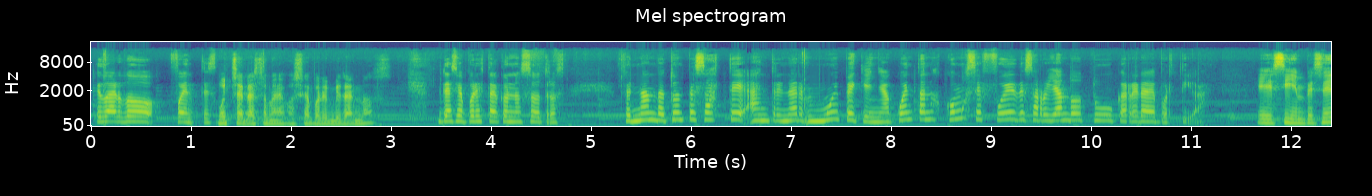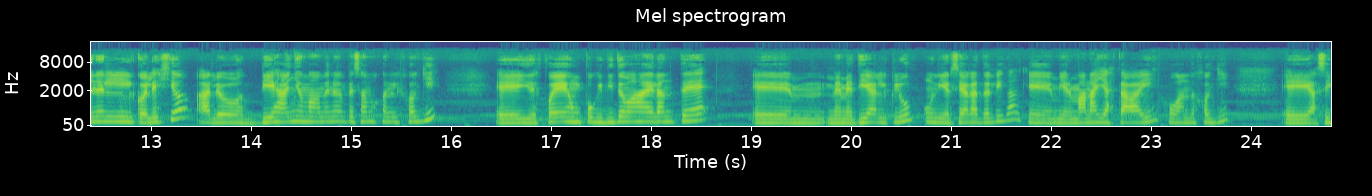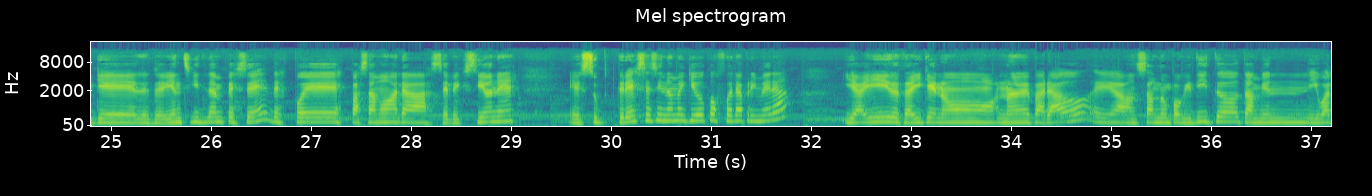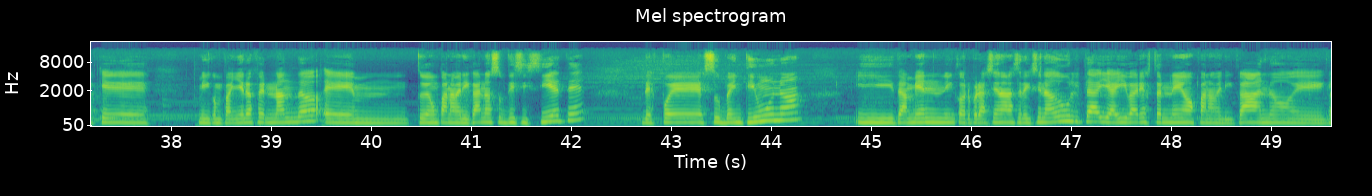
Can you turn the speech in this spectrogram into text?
Eduardo Fuentes. Muchas gracias María José por invitarnos. Gracias por estar con nosotros. Fernanda, tú empezaste a entrenar muy pequeña. Cuéntanos cómo se fue desarrollando tu carrera deportiva. Eh, sí, empecé en el colegio, a los 10 años más o menos empezamos con el hockey eh, y después un poquitito más adelante em, me metí al club Universidad Católica, que mi hermana ya estaba ahí jugando hockey, eh, así que desde bien chiquitita empecé, después pasamos a las selecciones, sub 13 si no me equivoco fue la primera y ahí desde ahí que no, no he parado, avanzando un poquitito, también igual que mi compañero Fernando, em, tuve un Panamericano sub-17, después sub-21 y también incorporación a la selección adulta y ahí varios torneos panamericanos, eh,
